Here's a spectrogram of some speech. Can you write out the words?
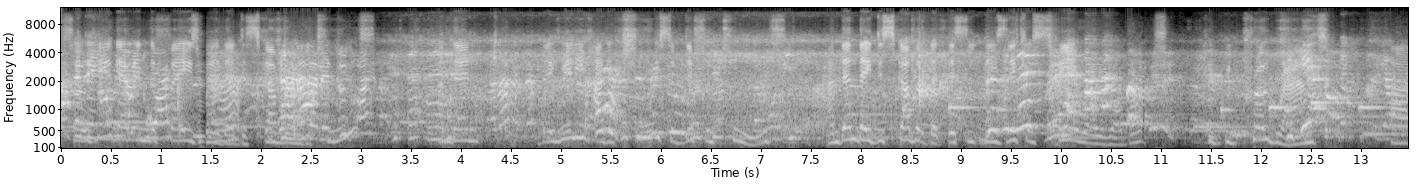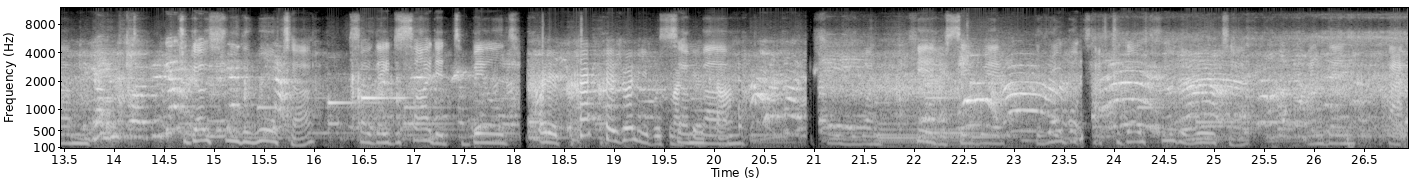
So here they're in the phase where they're discovering the tools, and then they really had a choice of different tools, and then they discovered that this, these little Sphero robots could be programmed um, to go through the water. So they decided to build some. Um, show you the one here. You see where the robots have to go through the water and then back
